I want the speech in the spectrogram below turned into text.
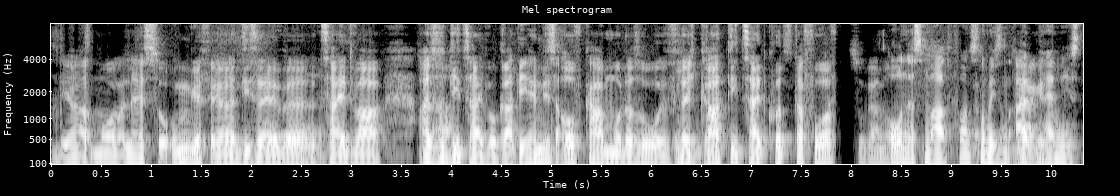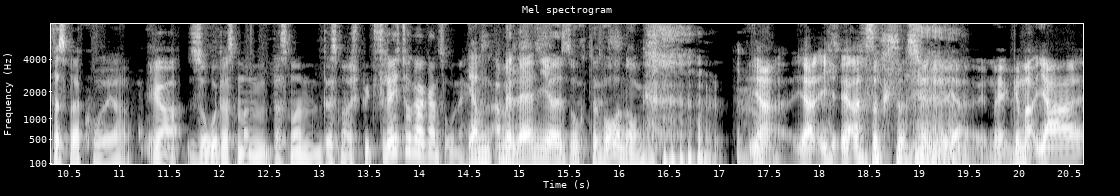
der more or less so ungefähr dieselbe Zeit war. Also die Zeit, wo gerade die Handys aufkamen oder so, oder vielleicht gerade die Zeit kurz davor sogar noch. Ohne Smartphones, nur mit diesen alten genau. Handys. Das wäre cool, ja. Ja, so, dass man, dass man das mal spielt. Vielleicht sogar ganz ohne. Ja, Millennial suchte Wohnung. Ja, ja, ich, ja, so, das, ja, nee, genau, ja,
